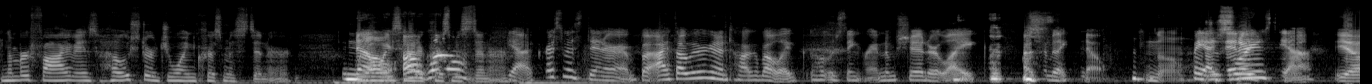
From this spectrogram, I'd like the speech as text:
Number five is host or join Christmas dinner. We No, always had Oh, a Christmas well, dinner. Yeah, Christmas dinner. But I thought we were gonna talk about like hosting random shit or like I was gonna be like no. No. But yeah, Just, like, dinners. yeah. Yeah,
